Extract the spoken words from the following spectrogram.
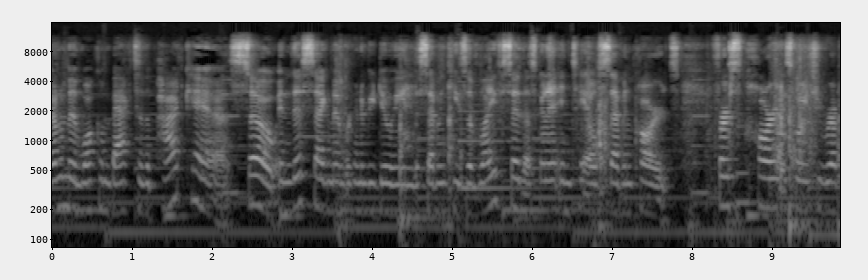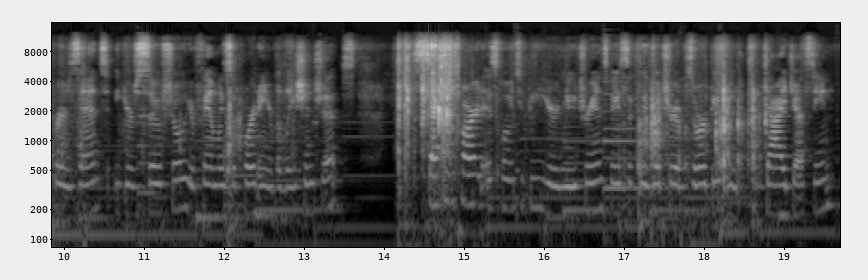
Gentlemen, welcome back to the podcast. So, in this segment, we're going to be doing the seven keys of life. So, that's going to entail seven cards. First card is going to represent your social, your family support, and your relationships. Second card is going to be your nutrients, basically what you're absorbing and digesting.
